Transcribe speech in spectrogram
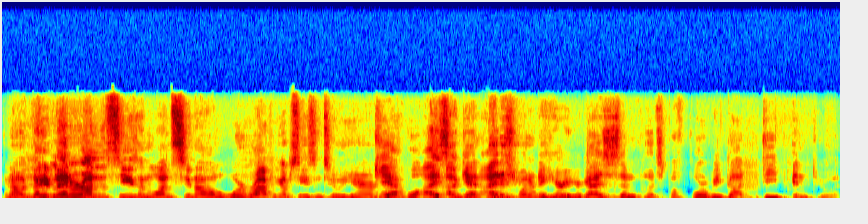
you know later on in the season once you know we're wrapping up season two here. Yeah, well, I again, I just wanted to hear your guys' inputs before we got deep into it,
